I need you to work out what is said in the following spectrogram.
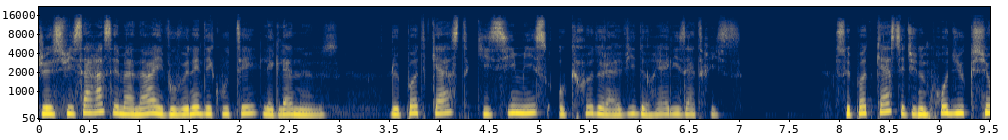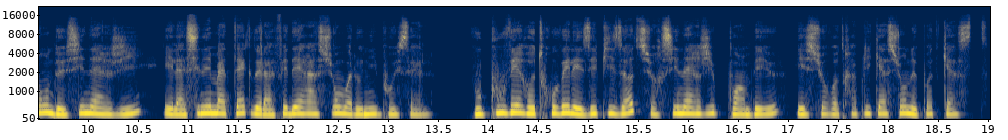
Je suis Sarah Semana et vous venez d'écouter Les Glaneuses, le podcast qui s'immisce au creux de la vie de réalisatrice. Ce podcast est une production de Synergie et la Cinémathèque de la Fédération Wallonie-Bruxelles. Vous pouvez retrouver les épisodes sur synergie.be et sur votre application de podcast.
